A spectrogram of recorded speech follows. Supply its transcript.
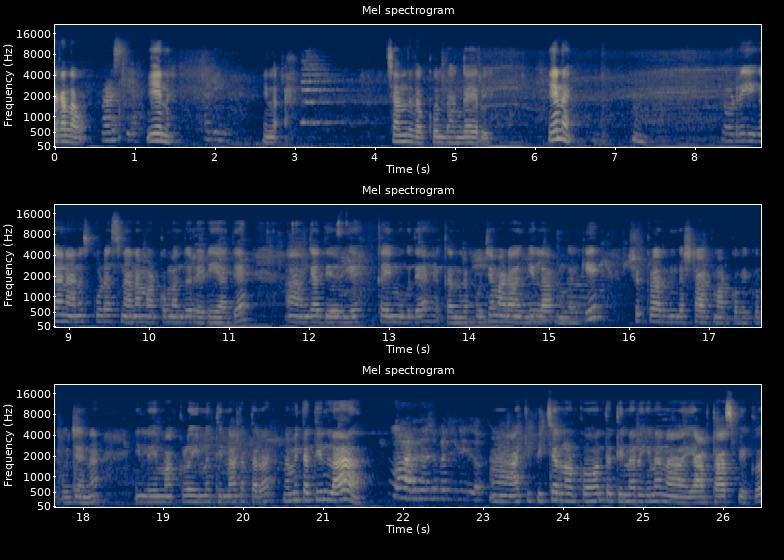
ಆಗಲ್ಲ ಅವು. ಏನು? ಇಲ್ಲ. ಚಂದದ ಕೂದಲು ಹಂಗೆ ಇರಲಿ. ಏನು? ಹ್ಞೂ ನೋಡ್ರಿ ಈಗ ನಾನು ಕೂಡ ಸ್ನಾನ ಮಾಡ್ಕೊಂಬಂದು ರೆಡಿ ಆದೆ. ಹಂಗ ದೇವರಿಗೆ ಕೈ ಮುಗಿದೆ. ಯಾಕಂದ್ರೆ ಪೂಜೆ ಮಾಡೋ ಹಂಗಿಲ್ಲ. ಹಾಗಾಗಿ ಶುಕ್ರವಾರದಿಂದ ಸ್ಟಾರ್ಟ್ ಮಾಡ್ಕೋಬೇಕು ಪೂಜೆನ. ಇಲ್ಲಿ ಮಕ್ಕಳು ಇನ್ನೂ ತಿನ್ನಾಕತ್ತಾರ. ನಮಿತ ತಿನ್ಲಾ? ಆಕೆ ಪಿಕ್ಚರ್ ನೋಡ್ಕೊಂತ ತಿನ್ನೋರಿಗಿನ ನಾ ಎರಡು ತಾಸು ಬೇಕು.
